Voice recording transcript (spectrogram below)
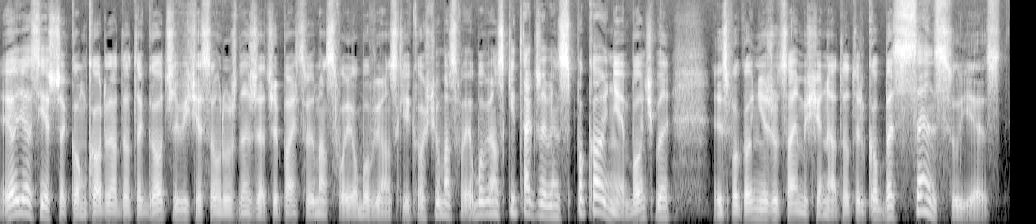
Jest jeszcze konkorda do tego, oczywiście są różne rzeczy, państwo ma swoje obowiązki, Kościół ma swoje obowiązki także, więc spokojnie, bądźmy, spokojnie rzucajmy się na to, tylko bez sensu jest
